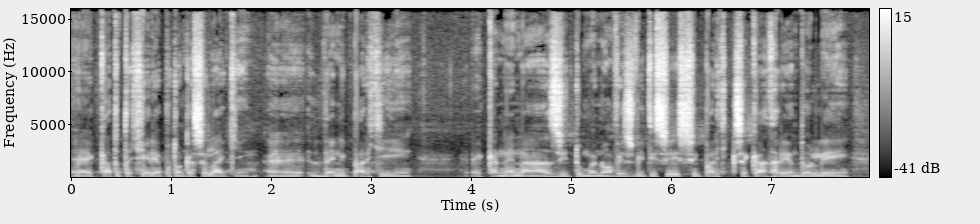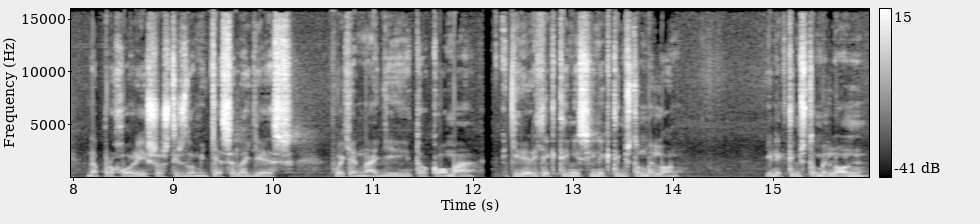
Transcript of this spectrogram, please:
ε, κάτω τα χέρια από τον Κασελάκη. Ε, δεν υπάρχει ε, κανένα ζητούμενο αμφισβήτησης. Υπάρχει ξεκάθαρη εντολή να προχωρήσω στις δομικές αλλαγές που έχει ανάγκη το κόμμα. Η κυρίαρχη εκτίμηση είναι εκτίμηση των μελών. Είναι εκτίμηση των μελών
